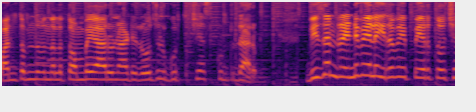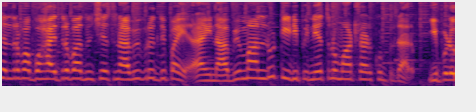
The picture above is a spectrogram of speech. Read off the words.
పంతొమ్మిది వందల తొంభై ఆరు నాటి రోజులు గుర్తు చేసుకుంటున్నారు. విజన్ రెండు వేల ఇరవై పేరుతో చంద్రబాబు హైదరాబాద్ను చేసిన అభివృద్ధిపై ఆయన అభిమానులు టీడీపీ నేతలు మాట్లాడుకుంటున్నారు. ఇప్పుడు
